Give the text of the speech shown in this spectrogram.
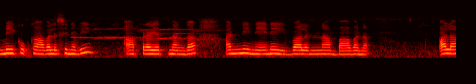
మీకు కావలసినవి ఆ ప్రయత్నంగా అన్నీ నేనే ఇవ్వాలన్న భావన అలా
